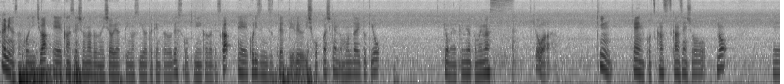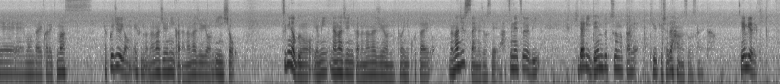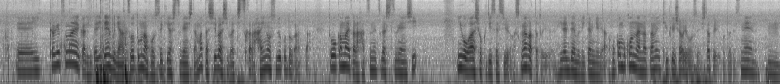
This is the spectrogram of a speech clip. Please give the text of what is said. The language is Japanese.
はい、皆さん、こんにちは、えー感染症などの医者をやっています岩田健太郎です。ご機嫌いかがですか、えー懲りずにずっとやっている医師国家試験の問題解きを今日もやってみようと思います。今日は筋腱骨関節感染症の、えー問題からいきます。114F の72から74臨床。次の文を読み、72から74の問いに答えよ。70歳の女性、発熱及び左伝部痛のため救急車で搬送された。原病歴、えー1ヶ月前から左伝部に圧を伴う発石が出現した。またしばしば膣から排膿することがあった。10日前から発熱が出現し以後は食事摂取量が少なかったという。左伝部の痛みには歩行も困難になったため救急車を要請したということですね、うん。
